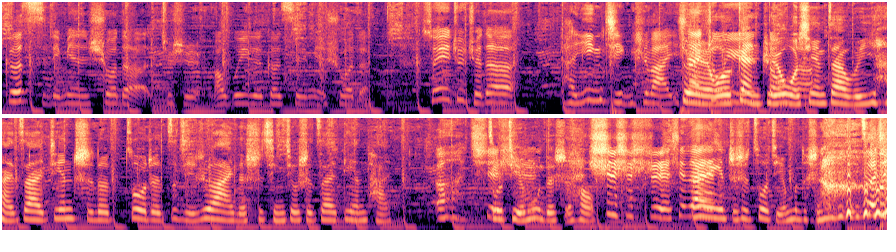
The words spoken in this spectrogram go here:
歌词里面说的，就是毛不易的歌词里面说的，所以就觉得很应景，是吧？对我感觉我现在唯一还在坚持的做着自己热爱的事情，就是在电台啊，确做节目的时候，是是是，现当然在也只是做节目的时候，做节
